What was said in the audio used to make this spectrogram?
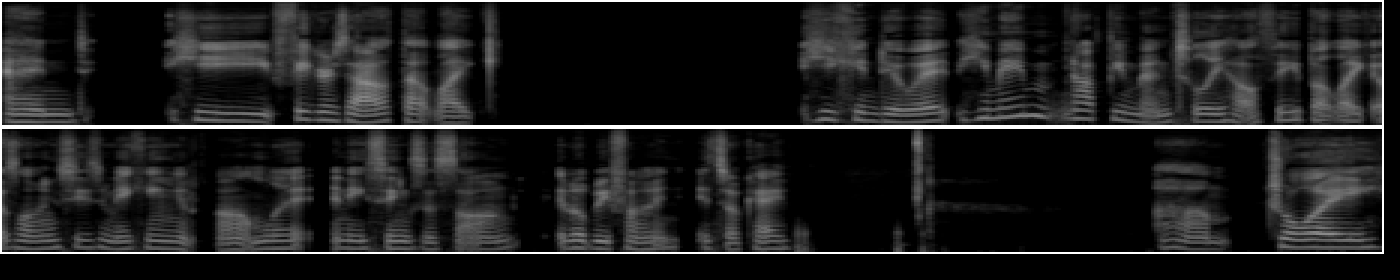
And he figures out that, like, he can do it. He may not be mentally healthy, but, like, as long as he's making an omelet and he sings a song, it'll be fine. It's okay. Um, Joy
